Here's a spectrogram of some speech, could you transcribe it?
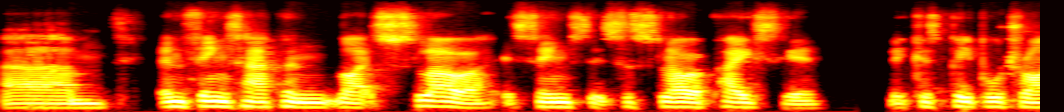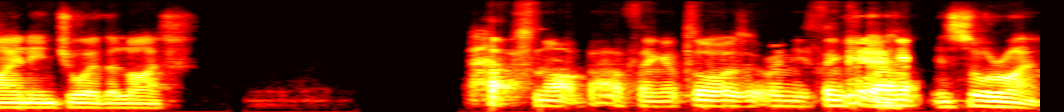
Um, and things happen like slower. It seems it's a slower pace here because people try and enjoy the life. That's not a bad thing at all, is it? When you think yeah, about it, it's all right.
